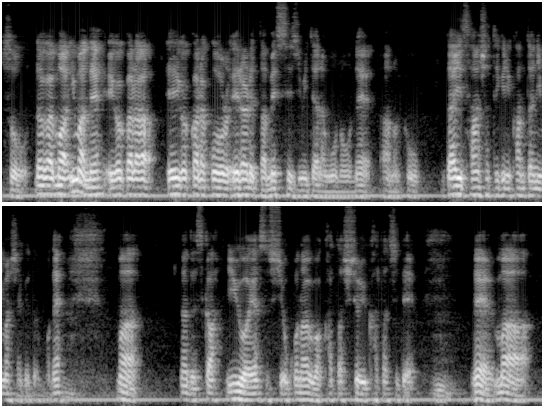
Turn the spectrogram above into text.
そう。だからまあ今ね、映画から、映画からこう得られたメッセージみたいなものをね、あの、こう、第三者的に簡単に言いましたけどもね、まあ、何ですか、言うは安し、行うは形という形で、ね、まあ、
